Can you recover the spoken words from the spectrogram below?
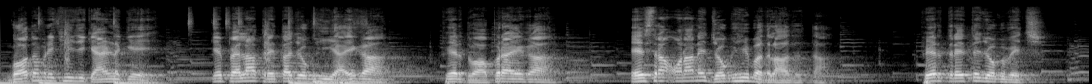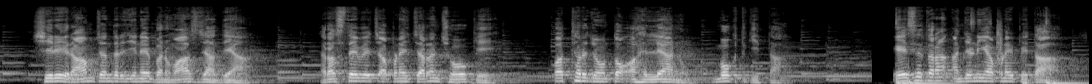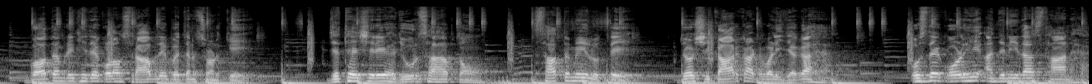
ਗੌਤਮ ਰਿਖੀ ਜੀ ਕਹਿਣ ਲੱਗੇ ਕਿ ਪਹਿਲਾਂ ਤ੍ਰੇਤਾ ਯੁੱਗ ਹੀ ਆਏਗਾ, ਫਿਰ ਦੁਆਪਰ ਆਏਗਾ। ਇਸ ਤਰ੍ਹਾਂ ਉਹਨਾਂ ਨੇ ਯੁੱਗ ਹੀ ਬਦਲਾ ਦਿੱਤਾ। ਫਿਰ ਤ੍ਰੇਤੇ ਯੁੱਗ ਵਿੱਚ ਸ਼੍ਰੀ ਰਾਮਚੰਦਰ ਜੀ ਨੇ ਬਨਵਾਸ ਜਾਂਦਿਆਂ ਰਸਤੇ ਵਿੱਚ ਆਪਣੇ ਚਰਨ ਛੋਹ ਕੇ ਪੱਥਰ ਜੋਨ ਤੋਂ ਅਹਲਿਆ ਨੂੰ ਮੁਕਤ ਕੀਤਾ। ਇਸੇ ਤਰ੍ਹਾਂ ਅੰਜਣੀ ਆਪਣੇ ਪਿਤਾ ਗੌਤਮ ਰਿਖੀ ਦੇ ਕੋਲੋਂ ਸ਼ਰਾਬ ਦੇ ਬਚਨ ਸੁਣ ਕੇ, ਜਿੱਥੇ ਸ਼੍ਰੀ ਹਜੂਰ ਸਾਹਿਬ ਤੋਂ 7 ਮੀਲ ਉੱਤੇ ਜੋ ਸ਼ਿਕਾਰ ਘਾਟ ਵਾਲੀ ਜਗ੍ਹਾ ਹੈ, ਉਸ ਦੇ ਕੋਲ ਹੀ ਅੰਜਨੀ ਦਾ ਸਥਾਨ ਹੈ।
